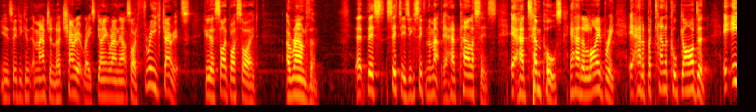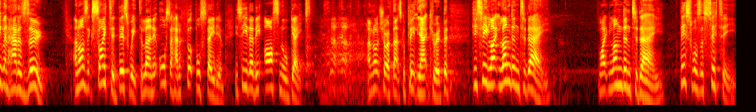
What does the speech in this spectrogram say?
You know, so if you can imagine a chariot race going around the outside, three chariots Uh, side by side around them at this city, as you can see from the map, it had palaces, it had temples, it had a library, it had a botanical garden, it even had a zoo. And I was excited this week to learn it also had a football stadium. You see there the Arsenal gate. I'm not sure if that's completely accurate, but do you see, like London today, like London today, this was a city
